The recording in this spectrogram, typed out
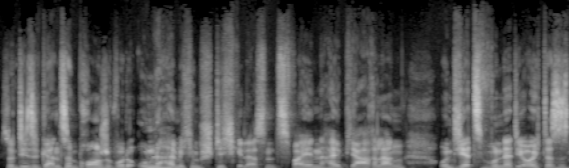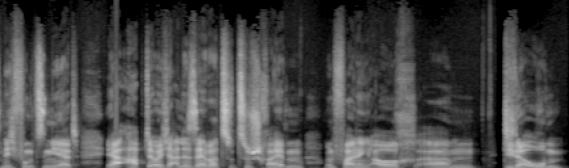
So, diese ganze Branche wurde unheimlich im Stich gelassen, zweieinhalb Jahre lang. Und jetzt wundert ihr euch, dass es nicht funktioniert. Ja, habt ihr euch alle selber zuzuschreiben und vor allen Dingen auch ähm, die da oben.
